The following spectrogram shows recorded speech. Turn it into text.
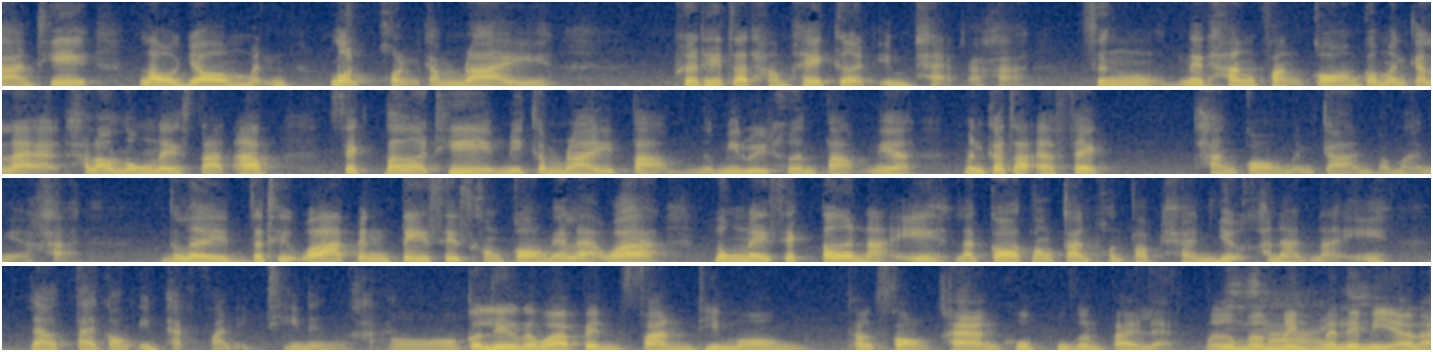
การที่เรายอมเหมือนลดผลกำไร เพื่อที่จะทำให้เกิด Impact อะค่ะ ซึ่งในทางฝั่งกองก็เหมือนกันแหละ ถ้าเราลงในสตาร์ทอัพ sector ที่มีกำไรต่ำหรือมี Return ต่ำเนี่ย มันก็จะ affect ทางกองเหมือนกันประมาณเนี้ยค่ะ ก็เลยจะถือว่าเป็น thesis ของกองนี่แหละว่า ลงใน sector ไหน แล้วก็ต้องการผลตอบแทนเยอะขนาดไหน แล้วแต่กอง Impact Fund อีกทีหนึ่งค่ะ อ๋อ ก็เรียกได้ว่าเป็น fund ที่มองทั้งสองข้างควบคู่กันไปแหละเออมันไม่ใช่ไม่ได้มีอะไร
